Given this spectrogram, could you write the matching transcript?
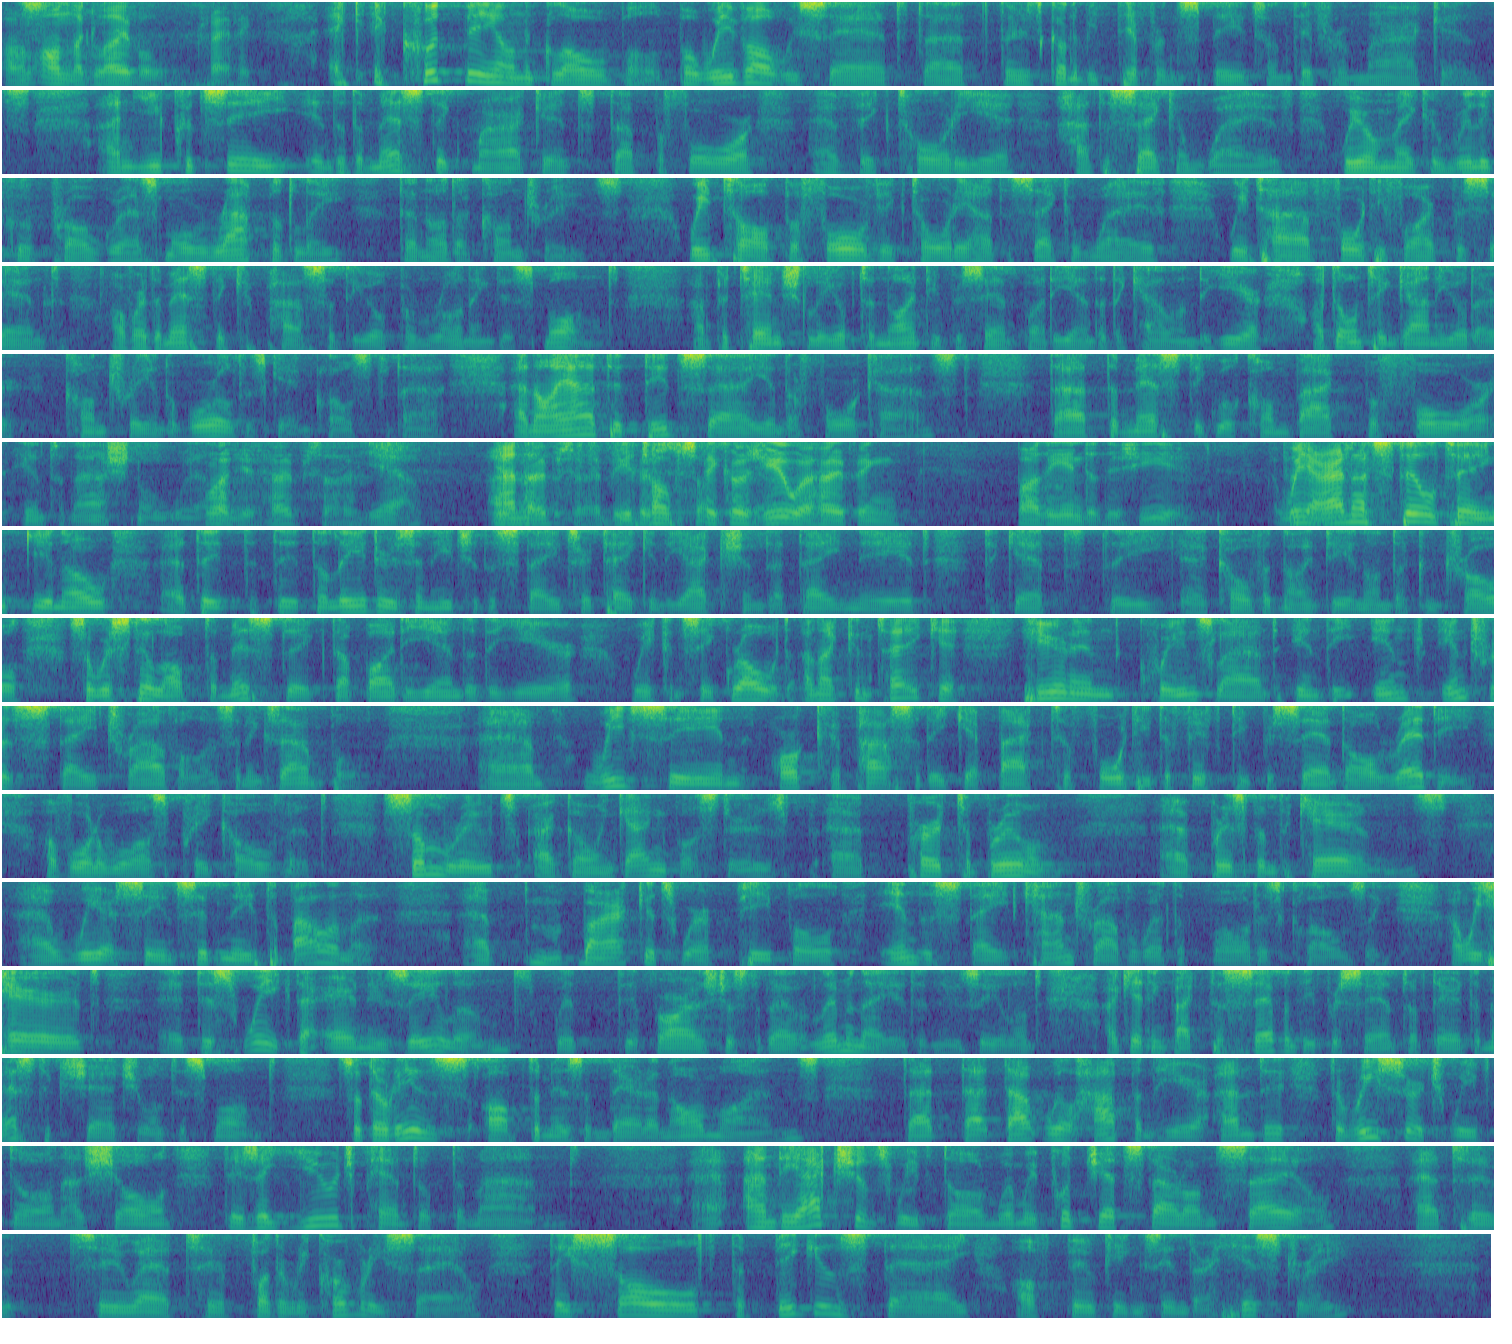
on, on the global traffic? It, it, could be on global, but we've always said that there's going to be different speeds on different markets. And you could see in the domestic market that before uh, Victoria had the second wave, we were making really good progress more rapidly than other countries. We thought before Victoria had the second wave, we'd have 45% of our domestic capacity up and running this month, and potentially up to 90% by the end of the calendar year. I don't think any other country in the world is getting close to that. And IATA did say in their forecast that domestic will come back before international will. Well, you'd hope so. Yeah. You'd and hope so. Because, hope so, because yeah. you were hoping by the end of this year. We are, and I still think, you know, uh, the, the, the, leaders in each of the states are taking the action that they need to get the uh, COVID-19 under control. So we're still optimistic that by the end of the year we can see growth. And I can take it here in Queensland in the in, intra-state travel as an example. Um, we've seen our capacity get back to 40 to 50% already of what it was pre-COVID. Some routes are going gangbusters, uh, Perth to Broome, Brisbane to Cairns. Uh, we are seeing Sydney to Ballina. Uh, markets where people in the state can travel with the borders closing. And we heard uh, this week that Air New Zealand, with the virus just about eliminated in New Zealand, are getting back to 70% of their domestic schedule this month. So there is optimism there in our minds that that, that will happen here. And the, the research we've done has shown there's a huge pent-up demand. Uh, and the actions we've done when we put Jetstar on sale uh, to to, uh, to, for the recovery sale, they sold the biggest day of bookings in their history.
